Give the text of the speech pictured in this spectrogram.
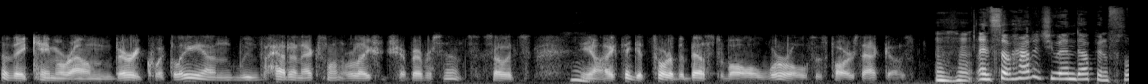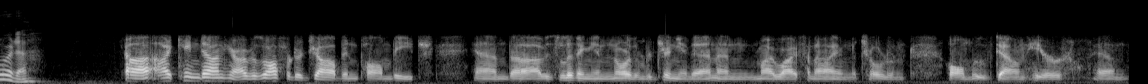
They came around very quickly, and we've had an excellent relationship ever since. So it's you know I think it's sort of the best of all worlds as far as that goes. Mhm. and so, how did you end up in Florida? Uh, I came down here. I was offered a job in Palm Beach, and uh, I was living in Northern Virginia then. And my wife and I and the children all moved down here, and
